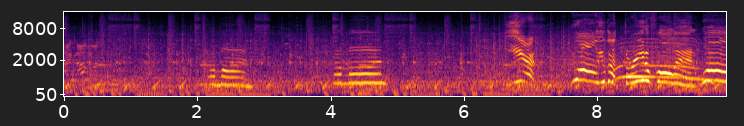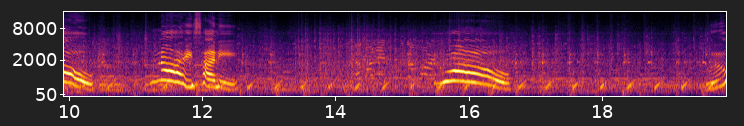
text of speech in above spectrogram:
I got one. Come on. Yeah. Whoa, you got three to fall in. Whoa. Nice, honey. Got one in. I got more. Whoa! Blue?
